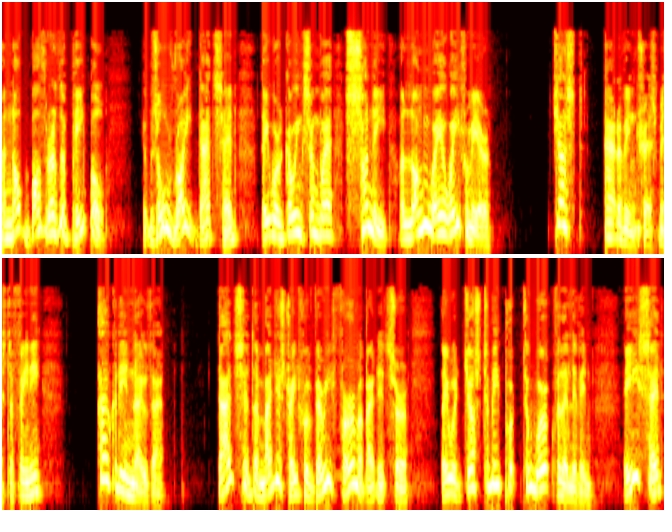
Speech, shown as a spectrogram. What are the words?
and not bother other people. It was all right, Dad said. They were going somewhere sunny, a long way away from here. Just out of interest, Mr. Feeney, how could he know that? Dad said the magistrates were very firm about it, sir, they were just to be put to work for their living. He said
